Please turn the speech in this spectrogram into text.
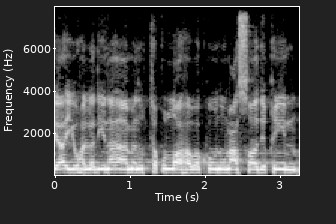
يا أيها الذين آمنوا اتقوا الله وكونوا مع الصادقين.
